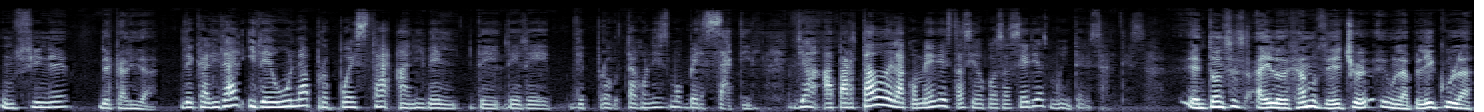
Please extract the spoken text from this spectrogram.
un cine de calidad. De calidad y de una propuesta a nivel de, de, protagonismo versátil. Ya apartado de la comedia, está haciendo cosas serias muy interesantes. Entonces ahí lo dejamos. De hecho, en la película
